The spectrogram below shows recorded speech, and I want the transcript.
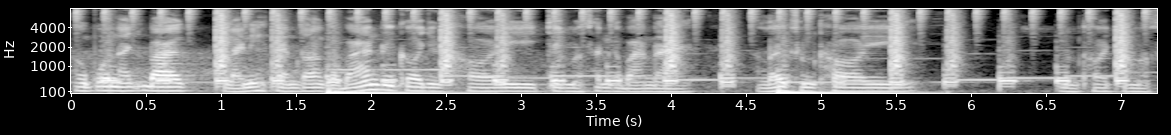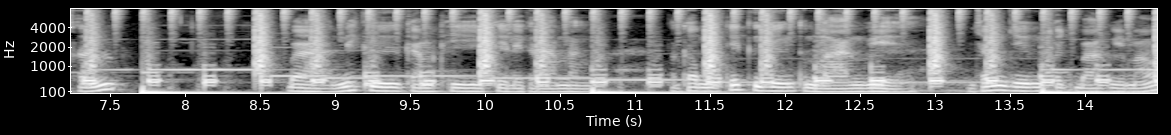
បងប្អូនអាចបើកកន្លែងនេះតែម្ដងក៏បានឬក៏យើងថយចេញមកសិនក៏បានដែរឥឡូវខ្ញុំថយខ្ញុំថយចេញមកសិនបាទនេះគឺកម្មវិធី Telegram ហ្នឹងបន្តមកទៀតគឺយើងតម្លើងវាអញ្ចឹងយើងចុចបើកវាមក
